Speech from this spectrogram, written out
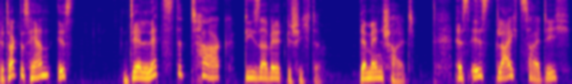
Der Tag des Herrn ist der letzte Tag dieser Weltgeschichte, der Menschheit. Es ist gleichzeitig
